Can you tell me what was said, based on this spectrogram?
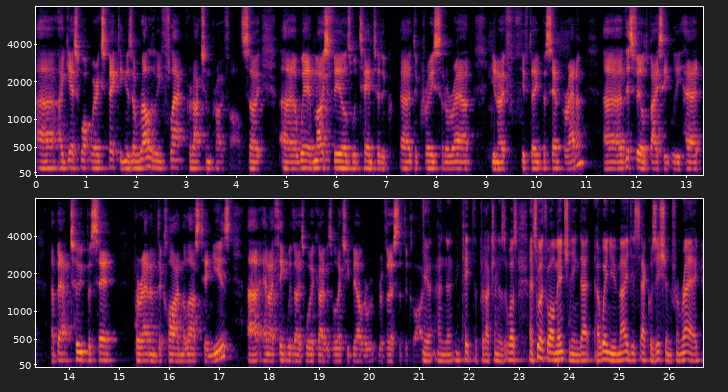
uh, I guess what we're expecting is a relatively flat production profile. So, uh, where most fields would tend to dec- uh, decrease at around, you know, 15% per annum, this field's basically had about 2% per annum decline in the last 10 years. Uh, and I think with those workovers, we'll actually be able to re- reverse the decline. Yeah, and, uh, and, keep the production as it was. And it's worthwhile mentioning that uh, when you made this acquisition from RAG,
